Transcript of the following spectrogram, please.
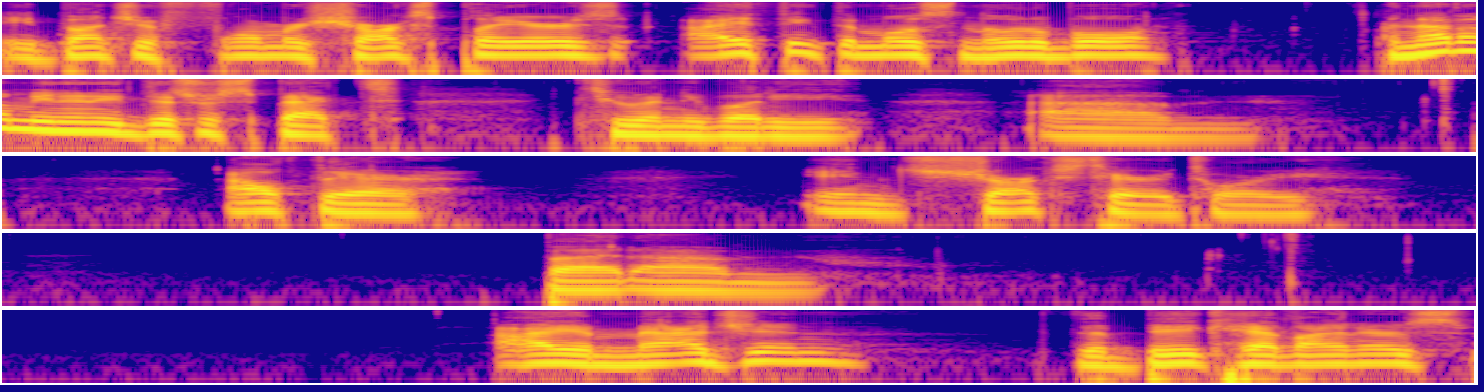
a bunch of former Sharks players. I think the most notable, and I don't mean any disrespect to anybody um, out there in Sharks territory, but um, I imagine the big headliners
